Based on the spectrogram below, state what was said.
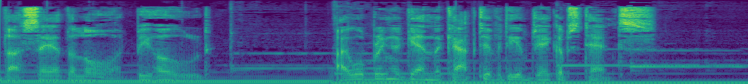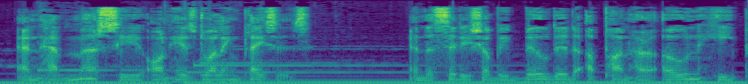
Thus saith the Lord, Behold, I will bring again the captivity of Jacob's tents, and have mercy on his dwelling places. And the city shall be builded upon her own heap,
